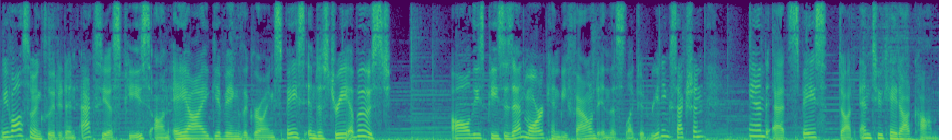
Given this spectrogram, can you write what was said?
We've also included an Axios piece on AI giving the growing space industry a boost. All these pieces and more can be found in the selected reading section and at space.n2k.com.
